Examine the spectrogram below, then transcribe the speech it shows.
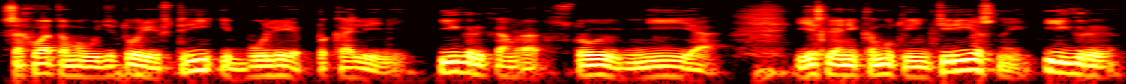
с охватом аудитории в три и более поколений. Игры, комрад, строю не я. Если они кому-то интересны, игры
